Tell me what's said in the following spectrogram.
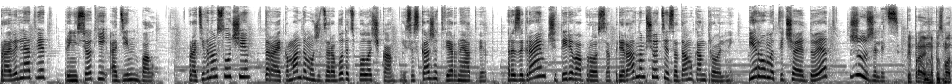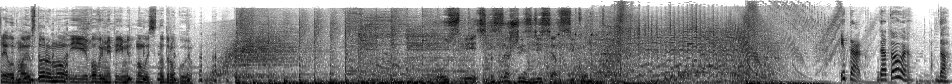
Правильный ответ принесет ей один балл. В противном случае вторая команда может заработать пол очка, если скажет верный ответ. Разыграем 4 вопроса. При равном счете задам контрольный. Первым отвечает дуэт «Жужелиц». Ты правильно посмотрела в мою сторону и вовремя переметнулась на другую. Успеть за 60 секунд. Итак, готовы? Да.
